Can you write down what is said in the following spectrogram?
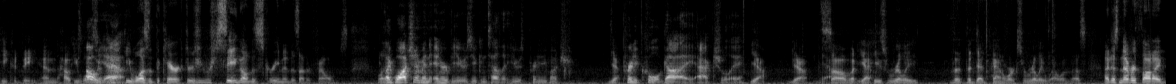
he could be and how he wasn't Oh, yeah. he wasn't the characters you were seeing on the screen in his other films like watching him in interviews, you can tell that he was pretty much yeah pretty cool guy actually. yeah yeah Yeah. so but yeah he's really the the deadpan works really well in this I just never thought I'd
